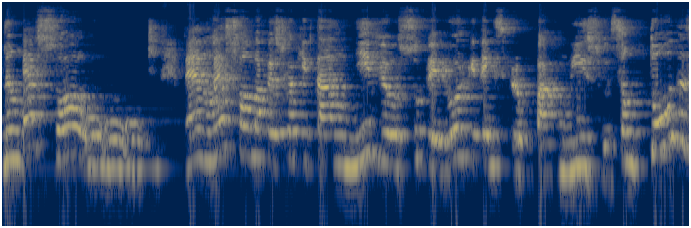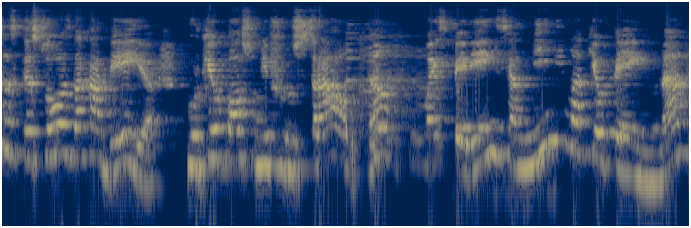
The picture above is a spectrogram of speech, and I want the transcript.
não é só o, o né, não é só uma pessoa que está no nível superior que tem que se preocupar com isso. São todas as pessoas da cadeia, porque eu posso me frustrar ou não com uma experiência mínima que eu tenho, né?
